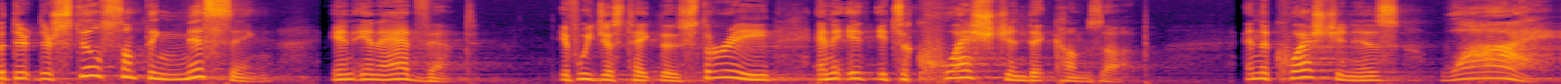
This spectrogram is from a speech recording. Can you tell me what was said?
but there, there's still something missing in, in Advent if we just take those three. And it, it's a question that comes up. And the question is, why?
